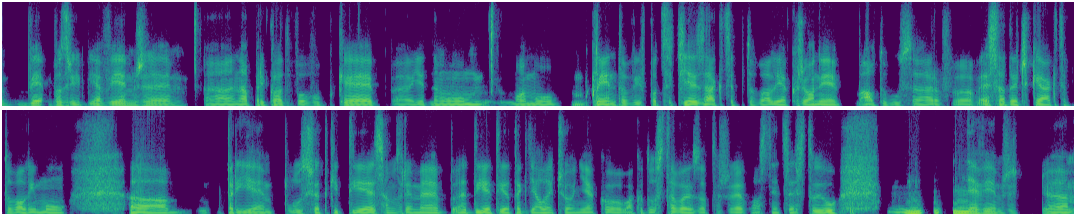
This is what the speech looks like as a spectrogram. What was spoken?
Vie, pozri, ja viem, že napríklad vo VUBke uh, jednému môjmu klientovi v podstate zaakceptovali, akože on je autobusár v, v SADčke, akceptovali mu uh, príjem plus všetky tie, samozrejme, diety a tak ďalej, čo oni ako, ako dostávajú za to, že vlastne cestujú. Neviem, že um,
